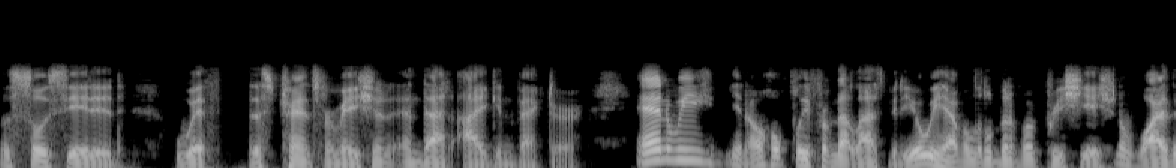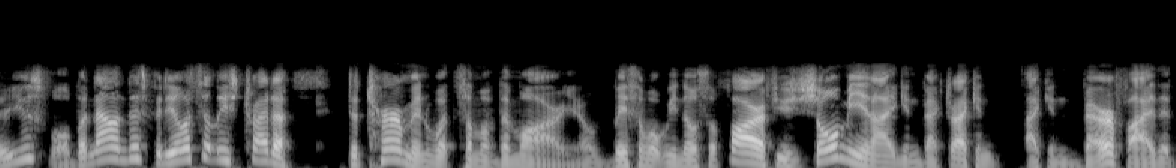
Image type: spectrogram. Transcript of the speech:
associated with this transformation and that eigenvector. And we, you know, hopefully from that last video, we have a little bit of appreciation of why they're useful. But now in this video, let's at least try to determine what some of them are. You know, based on what we know so far, if you show me an eigenvector, I can I can verify that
